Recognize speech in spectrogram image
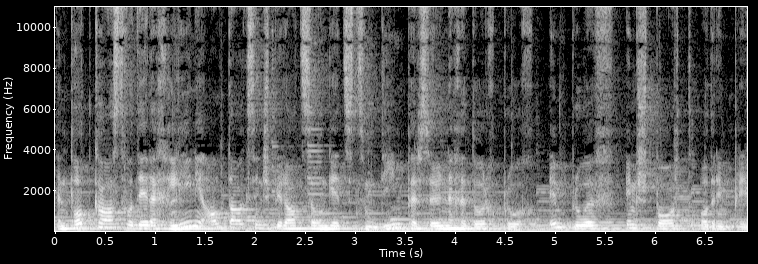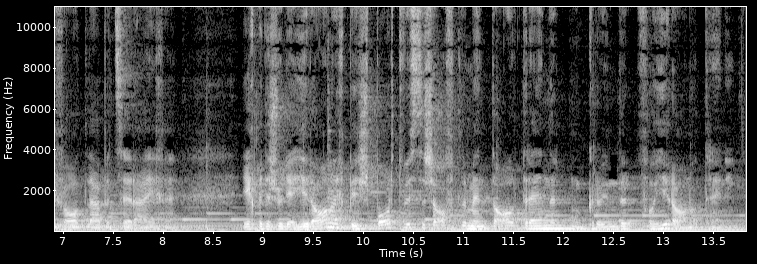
Ein Podcast, wo dir eine kleine Alltagsinspiration gibt, um deinen persönlichen Durchbruch im Beruf, im Sport oder im Privatleben zu erreichen. Ich bin der Julia Hirano, ich bin Sportwissenschaftler, Mentaltrainer und Gründer von Hirano Training.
